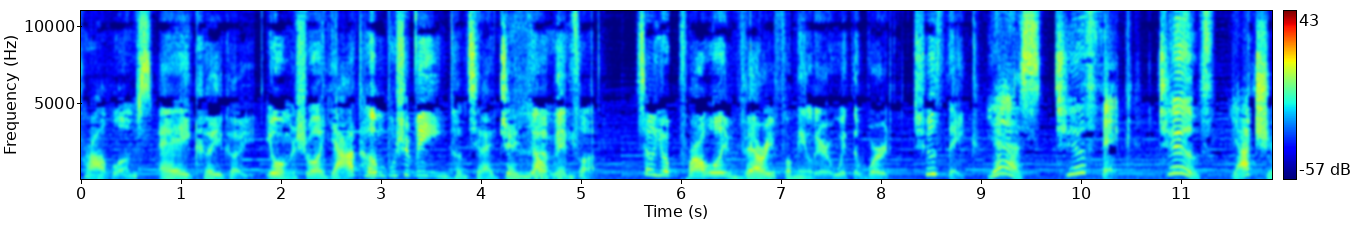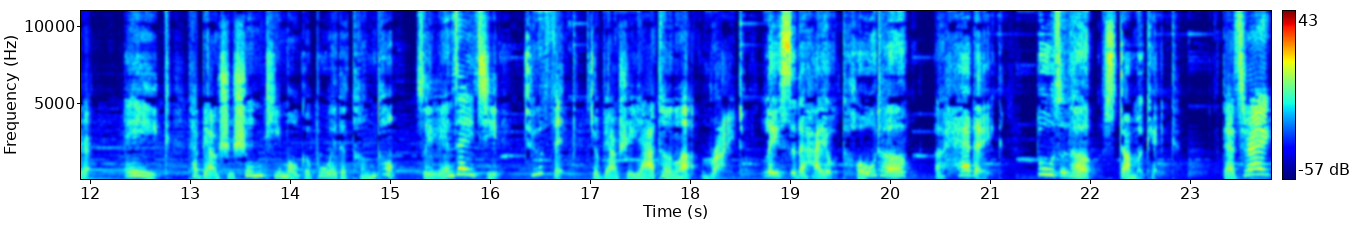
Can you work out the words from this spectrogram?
problems。哎，可以可以，因为我们说牙疼不是病，疼起来真要命。没错。So you're probably very familiar with the word toothache. Yes, toothache. tooth 牙齿，ache 它表示身体某个部位的疼痛，所以连在一起，toothache 就表示牙疼了。Right，类似的还有头疼，a headache，肚子疼，stomachache。That's right.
